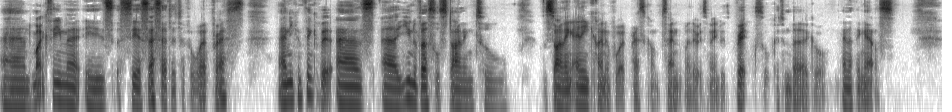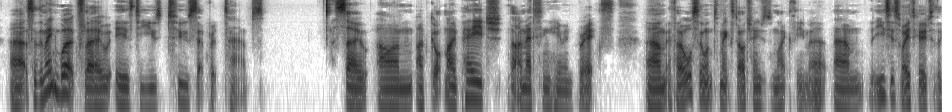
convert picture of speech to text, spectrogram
and Microthemer is a CSS editor for WordPress and you can think of it as a universal styling tool for styling any kind of WordPress content, whether it's made with bricks or Gutenberg or anything else. Uh, so the main workflow is to use two separate tabs. So um, I've got my page that I'm editing here in Bricks. Um, if I also want to make style changes to Microthemer, um, the easiest way to go to the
